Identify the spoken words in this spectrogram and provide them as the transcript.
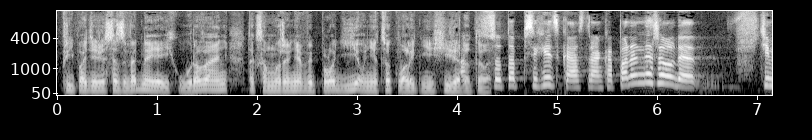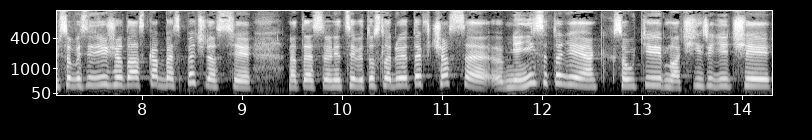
v případě, že se zvedne jejich úroveň, tak samozřejmě vyplodí o něco kvalitnější žadatele. A co ta psychická stránka? Pane Neřolde, s tím souvisí že otázka bezpečnosti na té silnici. Vy to sledujete v čase. Mění se to nějak? Jsou ti mladší řidiči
